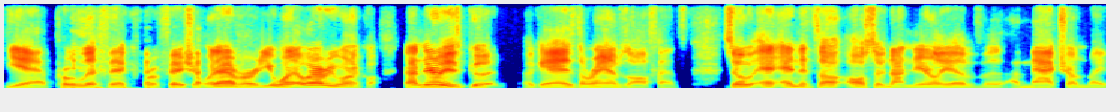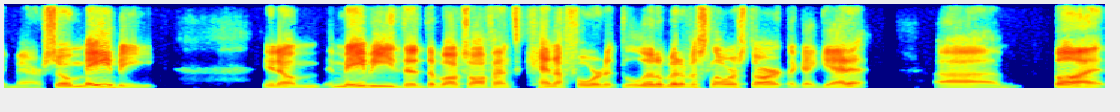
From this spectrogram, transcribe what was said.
yeah, prolific, proficient, whatever you want, whatever you want to call, it. not nearly as good, okay, as the Rams offense. So, and, and it's also not nearly of a, a matchup nightmare. So maybe, you know, maybe the the Bucks offense can afford a little bit of a slower start. Like I get it, um, but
